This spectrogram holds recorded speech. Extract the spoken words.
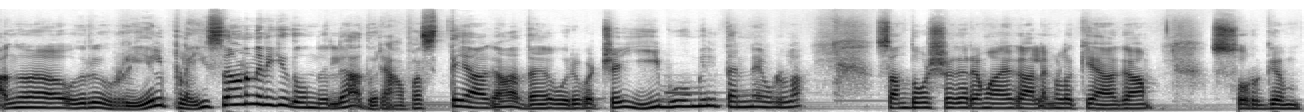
അങ്ങ് ഒരു റിയൽ പ്ലേസ് ആണെന്ന് എനിക്ക് തോന്നുന്നില്ല. അതൊരു അവസ്ഥയാകാം. അത് ഒരുപക്ഷെ ഈ ഭൂമിയിൽ തന്നെയുള്ള സന്തോഷകരമായ കാലങ്ങളൊക്കെ ആകാം. സ്വർഗം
